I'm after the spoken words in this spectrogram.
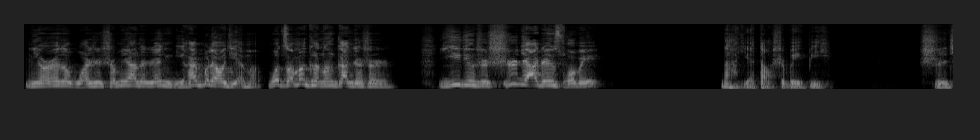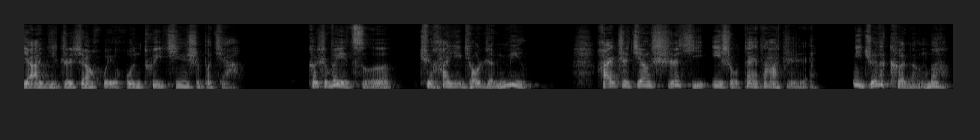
你儿子我是什么样的人，你还不了解吗？我怎么可能干这事儿啊？一定是石家人所为。那也倒是未必。石家一直想悔婚退亲是不假，可是为此却害一条人命，还是将石喜一手带大之人，你觉得可能吗？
